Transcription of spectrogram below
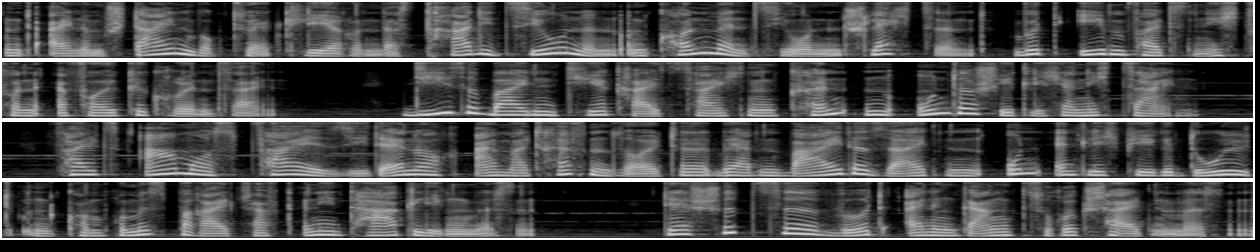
Und einem Steinbock zu erklären, dass Traditionen und Konventionen schlecht sind, wird ebenfalls nicht von Erfolg gekrönt sein. Diese beiden Tierkreiszeichen könnten unterschiedlicher nicht sein. Falls Amos Pfeil sie dennoch einmal treffen sollte, werden beide Seiten unendlich viel Geduld und Kompromissbereitschaft an den Tag legen müssen. Der Schütze wird einen Gang zurückschalten müssen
